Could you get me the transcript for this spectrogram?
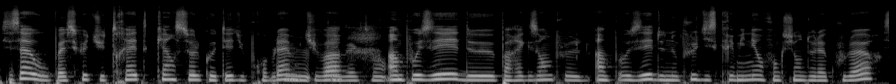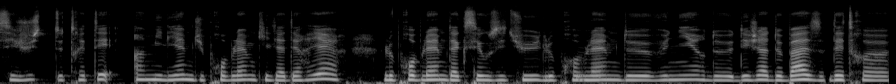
C'est ça, ou parce que tu traites qu'un seul côté du problème, Mm, tu vois. Exactement. Imposer de, par exemple, imposer de ne plus discriminer en fonction de la couleur, c'est juste de traiter un millième du problème qu'il y a derrière. Le problème d'accès aux études, le problème de venir de, déjà de base, d'être euh,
